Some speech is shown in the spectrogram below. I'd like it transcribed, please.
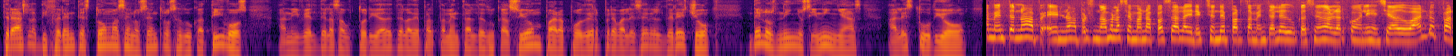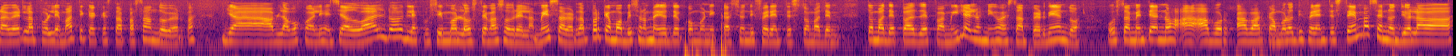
tras las diferentes tomas en los centros educativos a nivel de las autoridades de la Departamental de Educación para poder prevalecer el derecho de los niños y niñas al estudio. Nos, eh, nos apersonamos la semana pasada a la Dirección Departamental de Educación a hablar con el licenciado Aldo para ver la problemática que está pasando, ¿verdad? Ya hablamos con el licenciado Aldo, les pusimos los temas sobre la mesa, ¿verdad? Porque hemos visto en los medios de comunicación diferentes tomas de, tomas de paz de familia y los niños están perdiendo. Justamente nos abarcamos los diferentes temas, se nos dio la,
